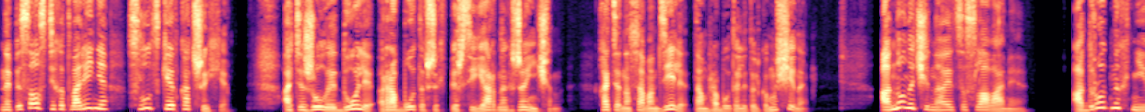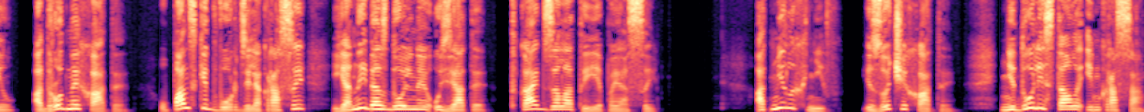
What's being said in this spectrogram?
написал стихотворение «Слуцкие ткачихи» о тяжелой доле работавших в персиярных женщин, хотя на самом деле там работали только мужчины. Оно начинается словами «Од родных нил, од родной хаты, у панский двор для красы яны бяздольные узяты, ткать золотые поясы». От милых нив, из отчей хаты, недолей стала им краса.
